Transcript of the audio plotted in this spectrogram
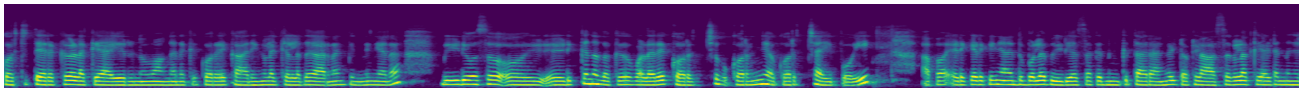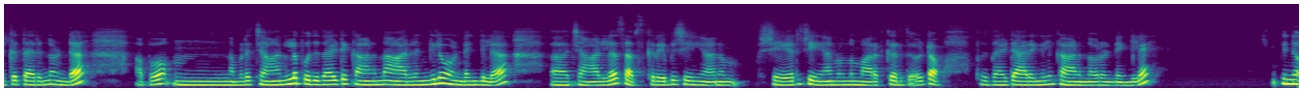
കുറച്ച് തിരക്കുകളൊക്കെ ആയിരുന്നു. അങ്ങനെയൊക്കെ കുറേ കാര്യങ്ങളൊക്കെ ഉള്ളത് കാരണം പിന്നെ ഞാൻ വീഡിയോസ് എടുക്കുന്നതൊക്കെ വളരെ കുറച്ച് കുറഞ്ഞ കുറച്ചായിപ്പോയി അപ്പോൾ ഇടയ്ക്കിടയ്ക്ക് ഞാൻ ഇതുപോലെ വീഡിയോസൊക്കെ നിങ്ങൾക്ക് തരാൻ കേട്ടോ. ക്ലാസ്സുകളൊക്കെ ആയിട്ട് നിങ്ങൾക്ക് തരുന്നുണ്ട്. അപ്പോൾ നമ്മുടെ ചാനൽ പുതുതായിട്ട് കാണുന്ന ആരെങ്കിലും ഉണ്ടെങ്കിൽ ചാനൽ സബ്സ്ക്രൈബ് ചെയ്യാനും ഷെയർ ചെയ്യാനും ഒന്നും മറക്കരുത് കേട്ടോ. പുതുതായിട്ട് ആരെങ്കിലും കാണുന്നവരുണ്ടെങ്കിൽ പിന്നെ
